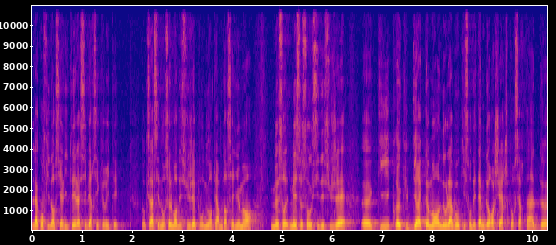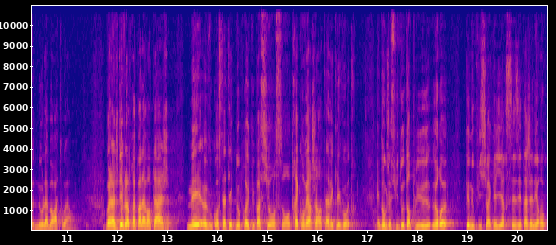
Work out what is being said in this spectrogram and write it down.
la confidentialité, la cybersécurité. Donc ça, c'est non seulement des sujets pour nous en termes d'enseignement, mais, ce sont aussi des sujets euh, qui préoccupent directement nos labos, qui sont des thèmes de recherche pour certains de nos laboratoires. Voilà, je ne développerai pas davantage, mais euh, vous constatez que nos préoccupations sont très convergentes avec les vôtres, et donc je suis d'autant plus heureux que nous puissions accueillir ces États généraux.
